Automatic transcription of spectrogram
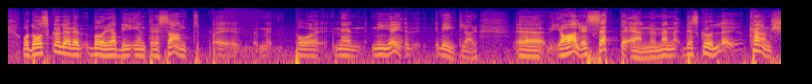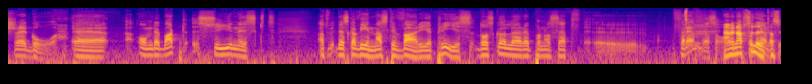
Och då skulle det börja bli intressant eh, på, med nya vinklar. Eh, jag har aldrig sett det ännu, men det skulle kanske gå. Eh, om det vart cyniskt att det ska vinnas till varje pris, då skulle det på något sätt eh, förändras Ja men absolut. Alltså,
